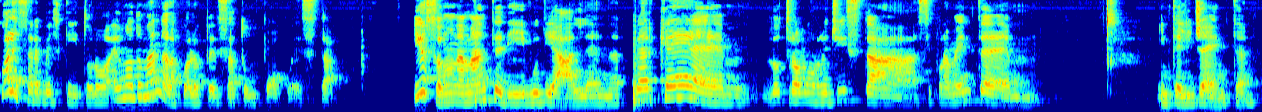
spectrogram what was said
Quale sarebbe il titolo? È una domanda alla quale ho pensato un po' questa. Io sono un'amante di Woody Allen perché, mhmm, lo trovo un regista sicuramente, mhmm, intelligente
